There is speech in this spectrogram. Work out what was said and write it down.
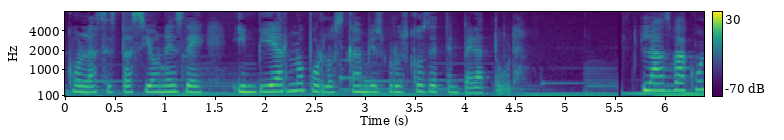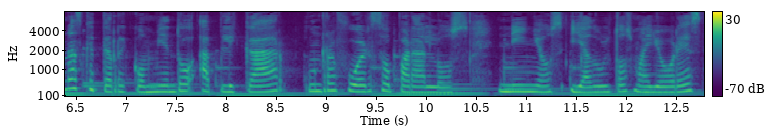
con las estaciones de invierno por los cambios bruscos de temperatura. Las vacunas que te recomiendo aplicar un refuerzo para los niños y adultos mayores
